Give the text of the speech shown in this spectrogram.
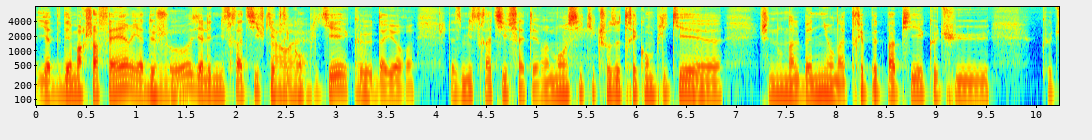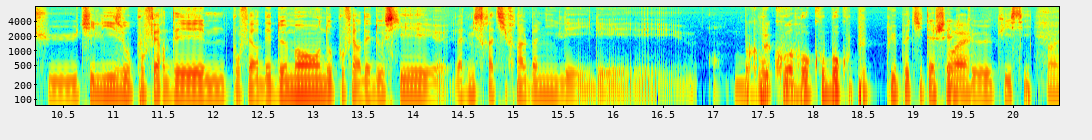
il y a des démarches à faire, il y a des Mhm. choses, il y a l'administratif qui est Ah très compliqué, que Mhm. d'ailleurs l'administratif ça a été vraiment aussi quelque chose de très compliqué. Euh, chez nous en Albanie, on a très peu de papiers que tu que tu utilises ou pour faire des pour faire des demandes ou pour faire des dossiers. Euh, L'administratif en Albanie, il est, il est Beaucoup plus court. beaucoup beaucoup plus, plus petite échelle Ouais. que qu'ici. Ouais.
